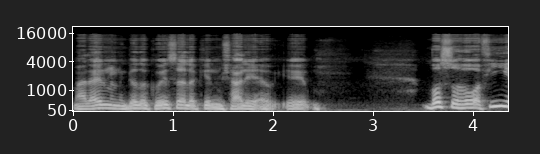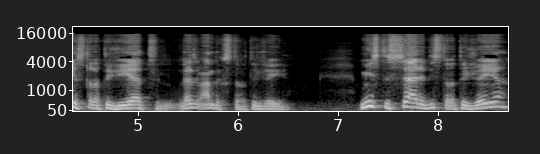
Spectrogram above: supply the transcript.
مع العلم إن الجودة كويسة لكن مش عالية قوي إيه. بص هو في استراتيجيات في لازم عندك استراتيجية. ميزة السعر دي استراتيجية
